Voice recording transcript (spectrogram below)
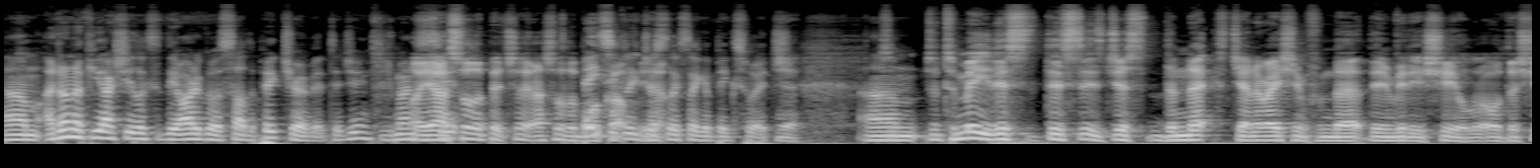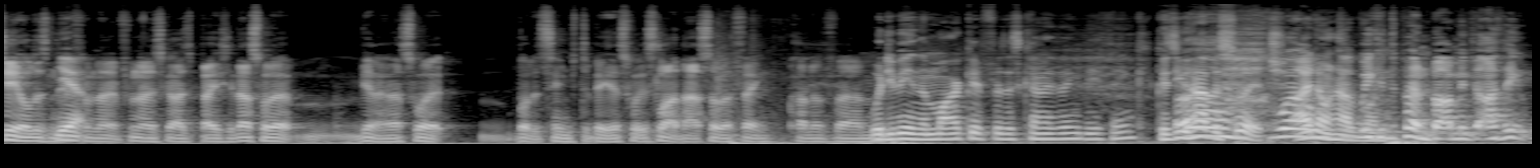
Um, I don't know if you actually looked at the article or saw the picture of it. Did you? Did you Oh yeah, I saw the picture. I saw the it? mock-up, Basically, just yeah. looks like a big Switch. Yeah. Um, So to me, this this is just the next generation from the, the Nvidia Shield or the Shield, isn't it? Yeah. From, the, from those guys, basically. That's what it, you know. That's what it what it seems to be. That's what it's like. That sort of thing. Kind of. Um, would you be in the market for this kind of thing? Do you think? Because you have a Uh, Switch. Well, I don't have we one. can depend, but I mean, I think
